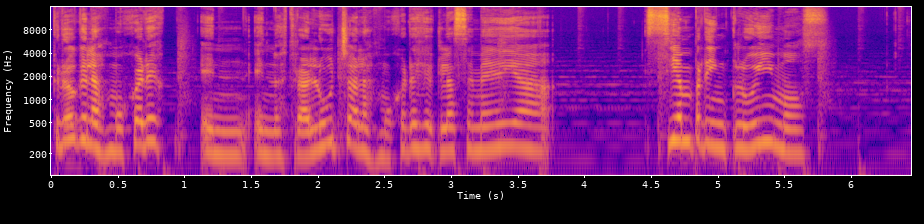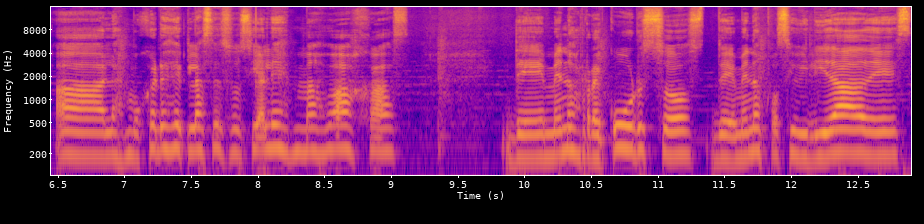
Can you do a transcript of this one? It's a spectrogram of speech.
Creo que las mujeres en, en nuestra lucha, las mujeres de clase media, siempre incluimos a las mujeres de clases sociales más bajas de menos recursos, de menos posibilidades,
